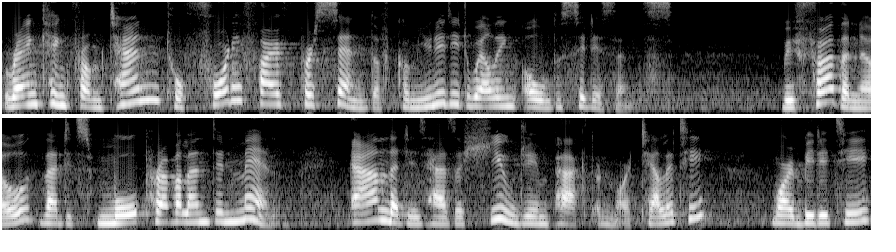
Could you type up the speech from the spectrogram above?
ranking from 10 to 45% of community-dwelling older citizens. We further know that it's more prevalent in men and that it has a huge impact on mortality, morbidity,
